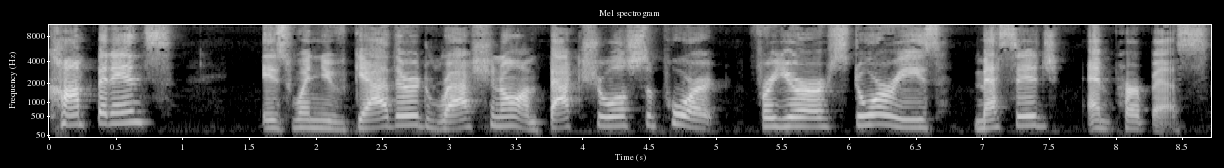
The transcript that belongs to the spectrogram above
Competence is when you've gathered rational and factual support for your story's message and purpose.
